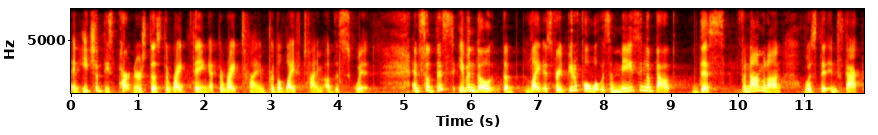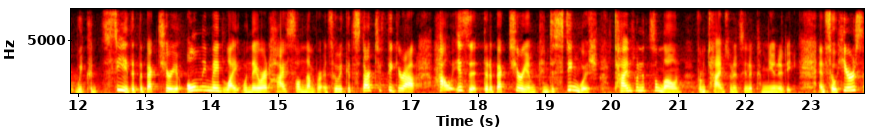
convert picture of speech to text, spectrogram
and each of these partners does the right thing at the right time for the lifetime of the squid. And so this, even though the light is very beautiful, what was amazing about this phenomenon was that in fact we could see that the bacteria only made light when they were at high cell number. And so we could start to figure out how is it that a bacterium can distinguish times when it's alone from times when it's in a community. And so here's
